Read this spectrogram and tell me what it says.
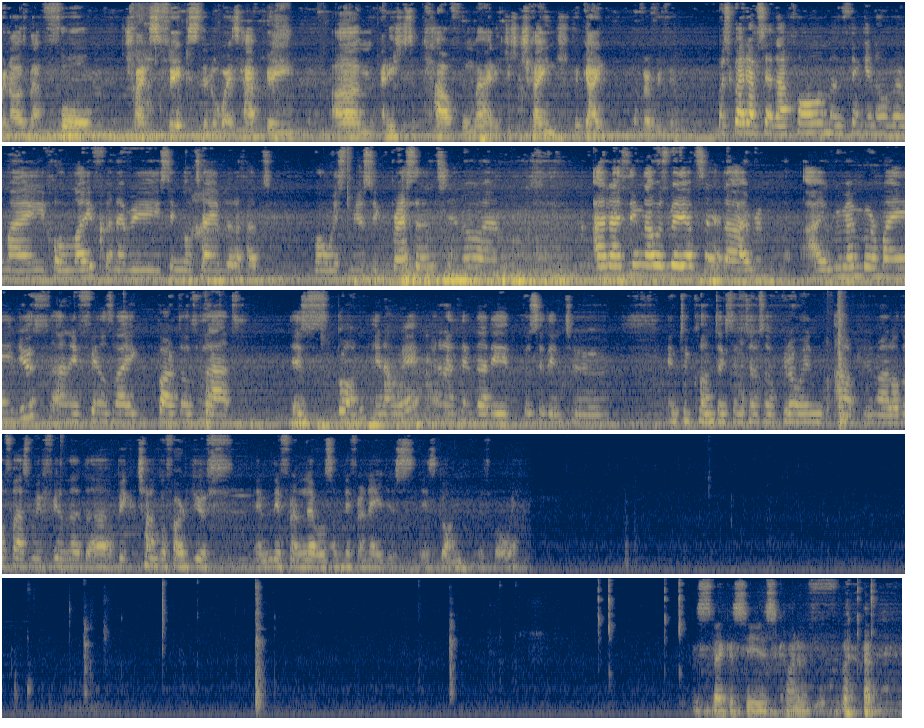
when I was about four, transfixed and always have been. Um, and he's just a powerful man. He just changed the game of everything. I was quite upset at home and thinking over my whole life and every single time that I had Bowie's music present, you know, and and I think that was very upset. I, rem- I remember my youth and it feels like part of that is gone in a way, and I think that it puts it into into context in terms of growing up. You know, a lot of us we feel that a big chunk of our youth in different levels and different ages is gone with Bowie. His legacy is kind of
